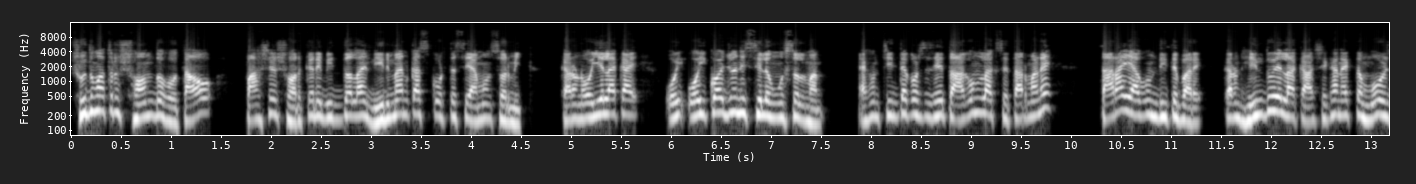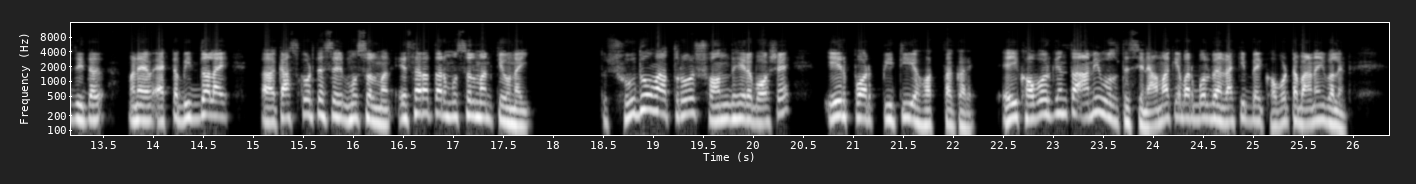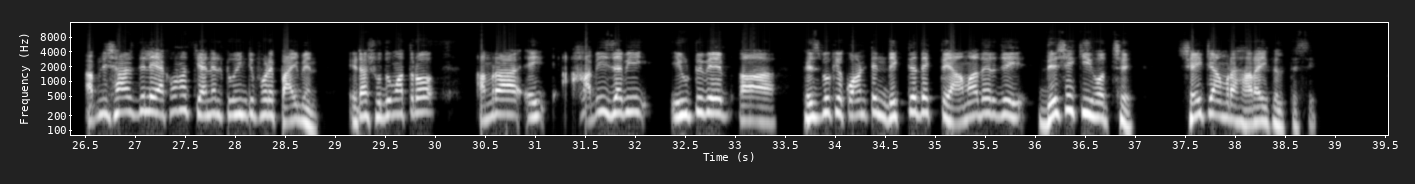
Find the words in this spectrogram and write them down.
শুধুমাত্র সন্দেহ, তাও পাশের সরকারি বিদ্যালয় নির্মাণ কাজ করতেছে এমন শ্রমিক। কারণ ওই এলাকায় ওই ওই কয়জনই ছিল মুসলমান। এখন চিন্তা করছে যেহেতু আগুন লাগছে, তার মানে তারাই আগুন দিতে পারে। কারণ হিন্দু এলাকা, সেখানে একটা মসজিদ মানে একটা বিদ্যালয় কাজ করতেছে মুসলমান। এছাড়া তো আর মুসলমান কেউ নাই। তো শুধুমাত্র সন্দেহের বসে এরপর পিটিয়ে হত্যা করে। এই খবর কিন্তু আমি বলতেছি না। আমাকে এবার বলবেন, রাকিব ভাই, খবরটা বানাই বলেন। আপনি সার্চ দিলে এখনও চ্যানেল টোয়েন্টি ফোরে পাইবেন। এটা শুধুমাত্র আমরা এই হাবি জাবি ইউটিউবে ফেসবুকে কন্টেন্ট দেখতে দেখতে আমাদের যে দেশে কি হচ্ছে, সেইটা আমরা হারাই ফেলতেছি।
